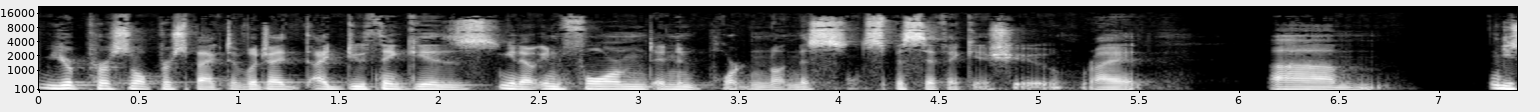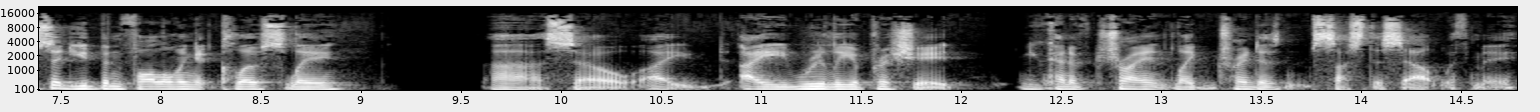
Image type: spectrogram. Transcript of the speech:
your personal perspective, which I, I do think is you know informed and important on this specific issue, right? Um, you said you'd been following it closely, uh, so I I really appreciate you kind of trying like trying to suss this out with me,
